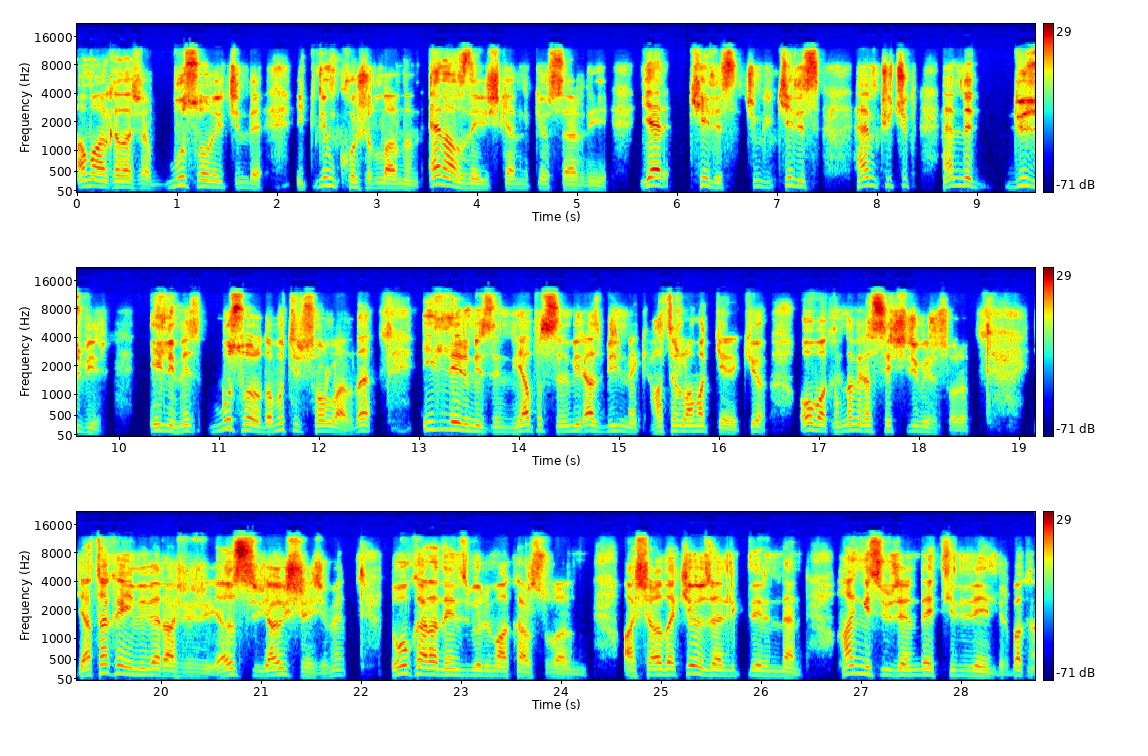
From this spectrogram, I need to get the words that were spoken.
Ama arkadaşlar bu soru içinde iklim koşullarının en az değişkenlik gösterdiği yer Kilis. Çünkü Kilis hem küçük hem de düz bir ilimiz. Bu soruda bu tip sorularda illerimizin yapısını biraz bilmek, hatırlamak gerekiyor. O bakımdan biraz seçici bir soru. Yatak eğimi ve yağış, yağış rejimi Doğu Karadeniz bölümü akarsularının aşağıdaki özelliklerinden hangisi üzerinde etkili değildir? Bakın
